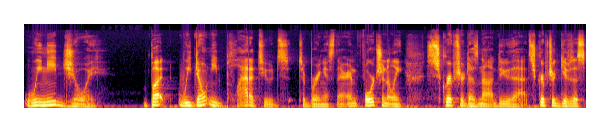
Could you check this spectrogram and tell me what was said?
We need joy. But we don't need platitudes to bring us there. And fortunately, scripture does not do that. Scripture gives us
